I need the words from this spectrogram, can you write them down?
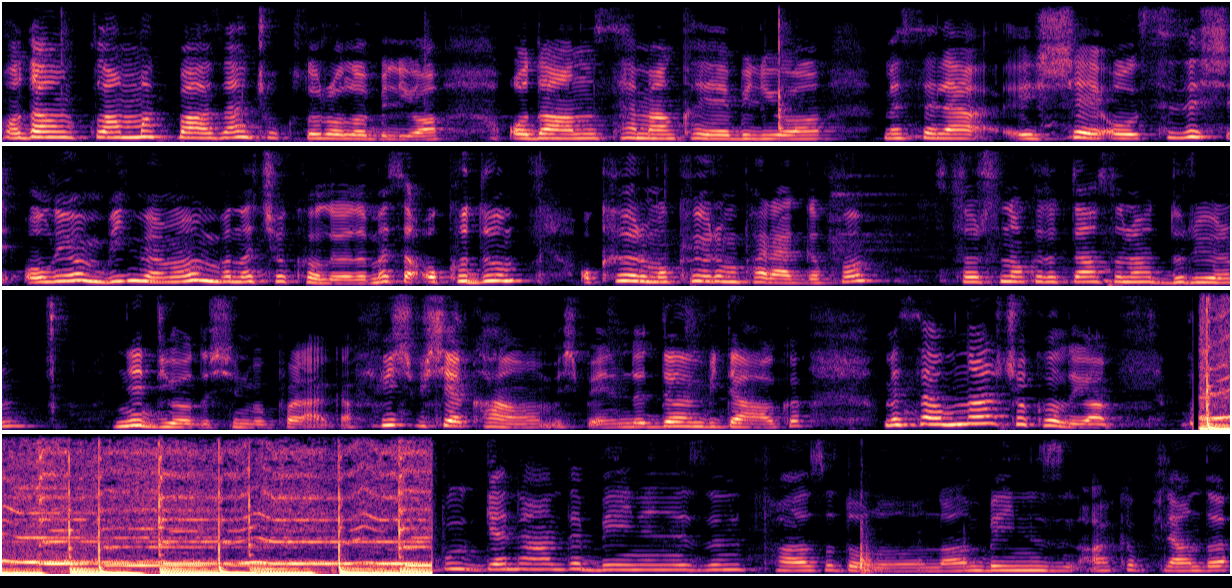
odaklanmak bazen çok zor olabiliyor. Odağınız hemen kayabiliyor. Mesela e, şey o size oluyor mu bilmiyorum ama bana çok oluyordu. Mesela okudum, okuyorum, okuyorum paragrafı. Sorusunu okuduktan sonra duruyorum. Ne diyordu şimdi bu paragraf? Hiçbir şey kalmamış benim de. Dön bir daha oku. Mesela bunlar çok oluyor. Bu genelde beyninizin fazla doluluğundan, beyninizin arka planda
